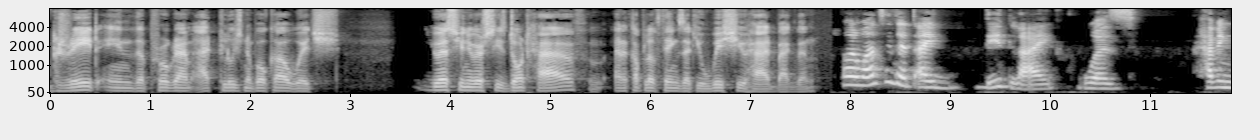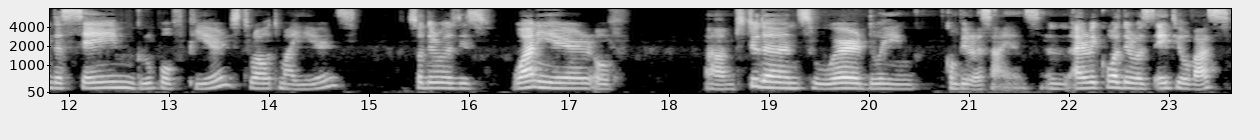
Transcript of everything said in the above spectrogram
great in the program at Cluj-Napoca which US universities don't have and a couple of things that you wish you had back then? Well, one thing that I did like was having the same group of peers throughout my years. So there was this one year of um, students who were doing computer science. And I recall there was 80 of us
